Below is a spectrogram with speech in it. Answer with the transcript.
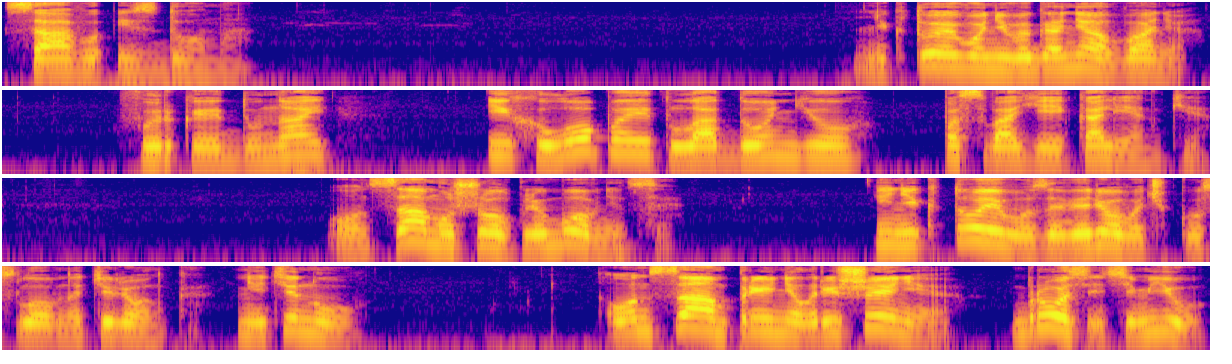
Саву из дома. «Никто его не выгонял, Ваня», — фыркает Дунай и хлопает ладонью по своей коленке. Он сам ушел к любовнице. И никто его за веревочку, словно теленка, не тянул. Он сам принял решение бросить семью.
